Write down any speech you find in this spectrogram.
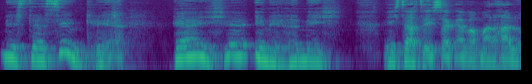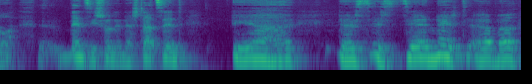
Mr. Sinclair. Ja, ich erinnere mich. Ich dachte, ich sag einfach mal Hallo, wenn Sie schon in der Stadt sind. Ja, das ist sehr nett, aber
